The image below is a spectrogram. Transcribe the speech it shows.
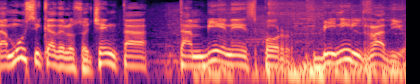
La música de los 80 también es por vinil radio.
